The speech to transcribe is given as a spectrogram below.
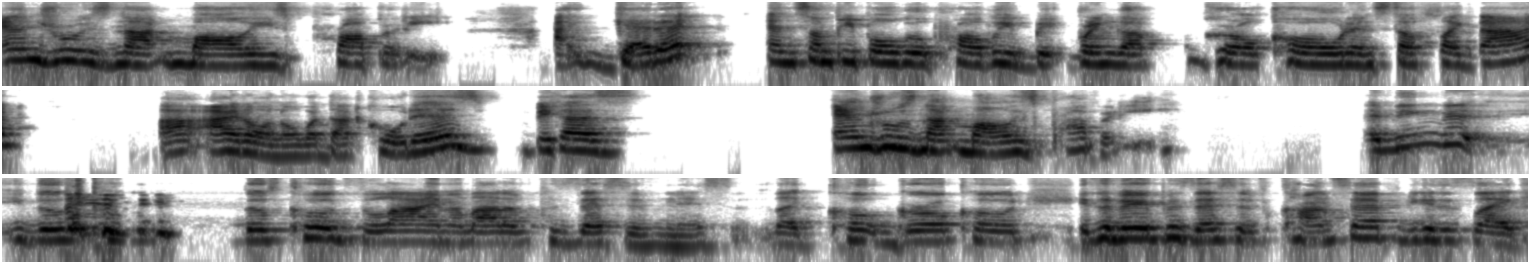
Andrew is not Molly's property. I get it. And some people will probably be, bring up girl code and stuff like that. I, I don't know what that code is because Andrew's not Molly's property. I think that those those codes lie in a lot of possessiveness. Like code, girl code, it's a very possessive concept because it's like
